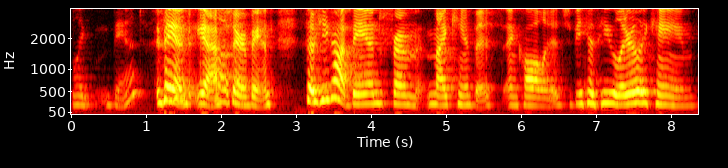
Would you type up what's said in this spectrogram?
like banned? Banned, yeah, Oh, okay. sure, banned. So he got banned from my campus in college because he literally came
